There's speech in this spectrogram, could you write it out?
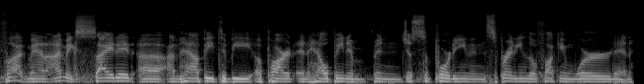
fuck, man, I'm excited. Uh, I'm happy to be a part and helping and, and just supporting and spreading the fucking word. And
